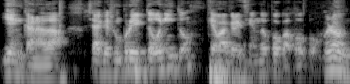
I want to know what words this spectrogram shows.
Y en Canadá. O sea que es un proyecto bonito que va creciendo poco a poco. Bueno,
